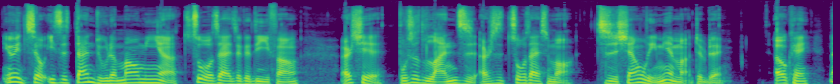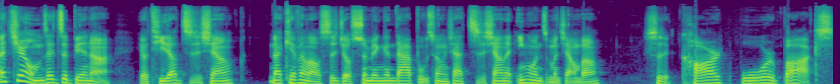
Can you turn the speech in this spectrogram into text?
因为只有一只单独的猫咪啊坐在这个地方，而且不是篮子，而是坐在什么纸箱里面嘛，对不对？OK，那既然我们在这边啊有提到纸箱，那 Kevin 老师就顺便跟大家补充一下纸箱的英文怎么讲吧，是 cardboard box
